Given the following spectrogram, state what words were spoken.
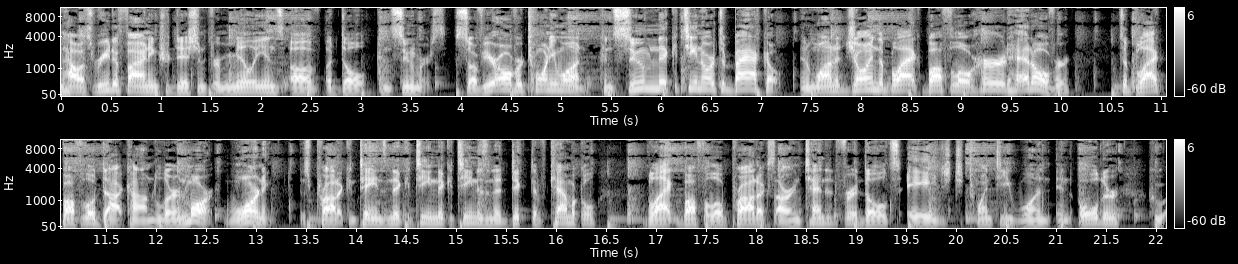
and how it's redefining tradition for millions of adult consumers. So if you're over 21, consume nicotine or tobacco, and want to join the Black Buffalo herd, head over to blackbuffalo.com to learn more. Warning this product contains nicotine. Nicotine is an addictive chemical. Black Buffalo products are intended for adults aged 21 and older who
